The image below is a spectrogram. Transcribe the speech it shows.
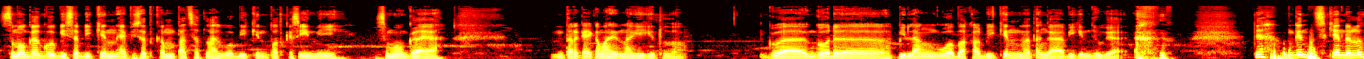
semoga gue bisa bikin episode keempat setelah gue bikin podcast ini. Semoga ya. Ntar kayak kemarin lagi gitu loh. Gue gue udah bilang gue bakal bikin ternyata nggak bikin juga. Ya mungkin sekian dulu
